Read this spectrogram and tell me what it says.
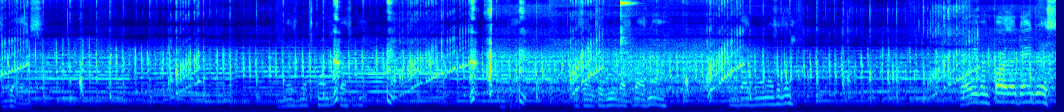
surprise. As much coins as possible. Even farther dangerous.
